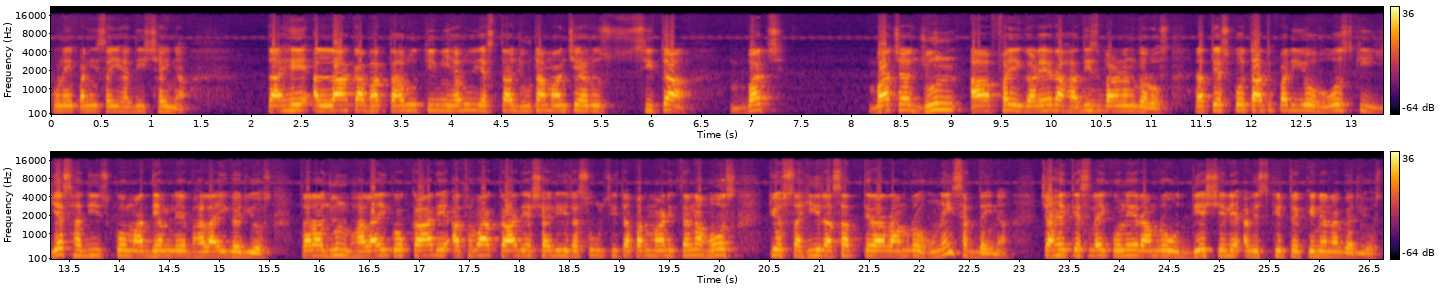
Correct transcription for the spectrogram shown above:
कुनै पनि सही हदिस छैन। ताहे अल्लाहका तिमी तिमीहरू, यस्ता झुटा सीता बच बच जुन आफै गढेर हदिस वर्णन गरोस् र त्यसको तात्पर्य यो होस् कि यस हदिसको माध्यमले भलाइ गरियोस्। तर जुन भलाइको कार्य अथवा कार्यशैली रसुलसित प्रमाणित नहोस्, त्यो सही र सत्य र राम्रो हुनै सक्दैन। चाहे त्यसलाई कुनै राम्रो उद्देश्यले आविष्कृत किन नगरियोस्।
